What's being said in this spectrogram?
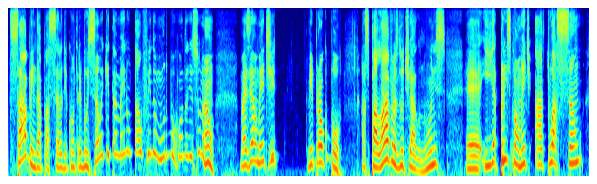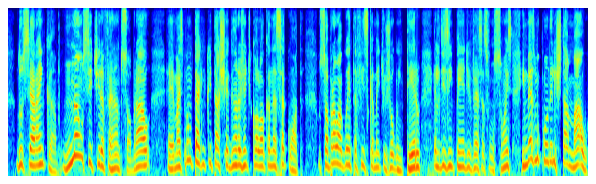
sabem da parcela de contribuição e que também não está o fim do mundo por conta disso, não. Mas realmente me preocupou. As palavras do Thiago Nunes é, e principalmente a atuação do Ceará em campo. Não se tira Fernando Sobral, é, mas para um técnico que está chegando, a gente coloca nessa conta. O Sobral aguenta fisicamente o jogo inteiro, ele desempenha diversas funções, e mesmo quando ele está mal,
